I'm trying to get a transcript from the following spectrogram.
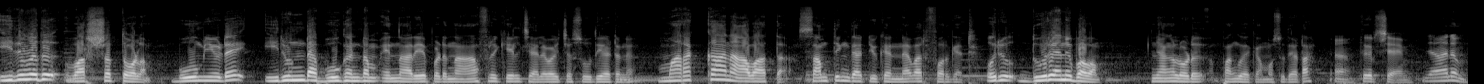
ഇരുപത് വർഷത്തോളം ഭൂമിയുടെ ഇരുണ്ട ഭൂഖണ്ഡം എന്നറിയപ്പെടുന്ന ആഫ്രിക്കയിൽ ചെലവഴിച്ച സുധിയേട്ടന് മറക്കാനാവാത്ത something that you can never forget ഒരു ദുരനുഭവം ഞങ്ങളോട് പങ്കുവെക്കാമോ സുധിയേട്ടാ? തീർച്ചയായും. ഞാനും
